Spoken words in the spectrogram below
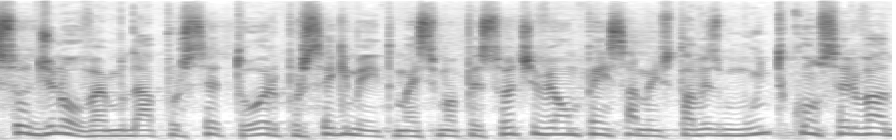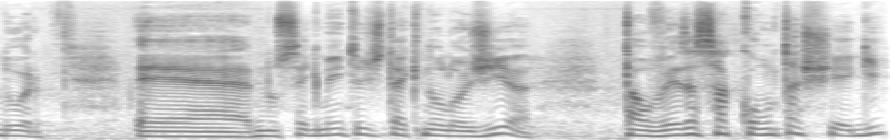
Isso, de novo, vai mudar por setor, por segmento, mas se uma pessoa tiver um pensamento talvez muito conservador é, no segmento de tecnologia, talvez essa conta chegue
